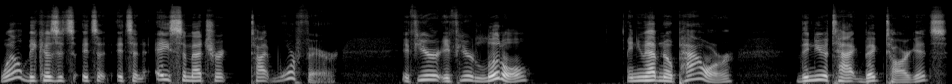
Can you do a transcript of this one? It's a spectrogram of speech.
Well, because it's it's a it's an asymmetric type warfare. If you're if you're little and you have no power, then you attack big targets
